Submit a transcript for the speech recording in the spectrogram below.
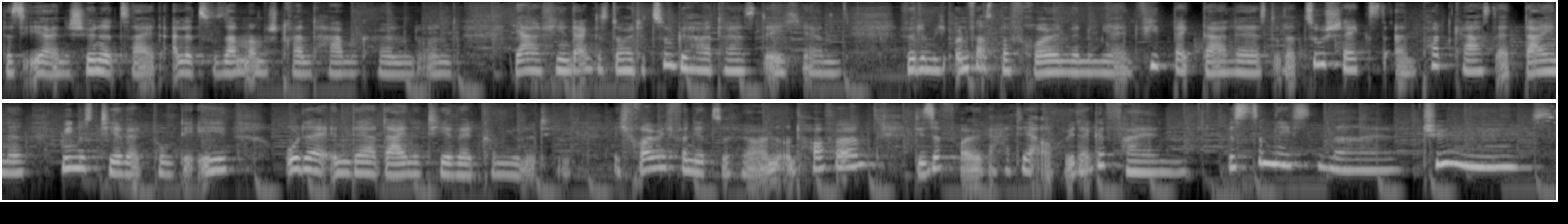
dass ihr eine schöne Zeit alle zusammen am Strand haben könnt. Und ja, vielen Dank, dass du heute zugehört hast. Ich ähm, würde mich unfassbar freuen, wenn du mir ein Feedback da lässt oder zuschickst an podcast.deine-tierwelt.de oder in der Deine Tierwelt Community. Ich freue mich von dir zu hören und hoffe, diese Folge hat dir auch wieder gefallen. Bis zum nächsten Mal. Tschüss.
